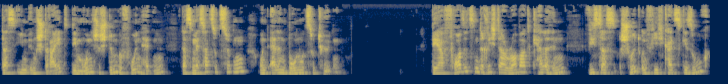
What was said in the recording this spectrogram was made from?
dass ihm im Streit dämonische Stimmen befohlen hätten, das Messer zu zücken und Alan Bono zu töten. Der Vorsitzende Richter Robert Callahan wies das Schuldunfähigkeitsgesuch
